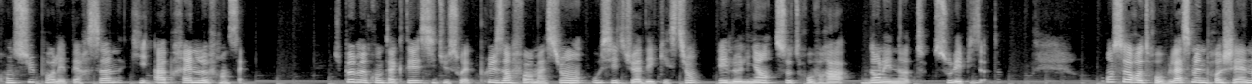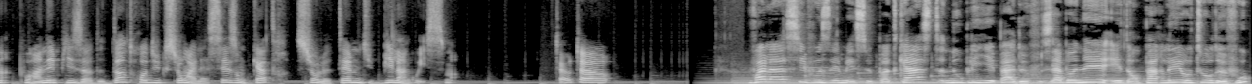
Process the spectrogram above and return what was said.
conçu pour les personnes qui apprennent le français. Tu peux me contacter si tu souhaites plus d'informations ou si tu as des questions et le lien se trouvera dans les notes sous l'épisode. On se retrouve la semaine prochaine pour un épisode d'introduction à la saison 4 sur le thème du bilinguisme. Ciao ciao voilà, si vous aimez ce podcast, n'oubliez pas de vous abonner et d'en parler autour de vous,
